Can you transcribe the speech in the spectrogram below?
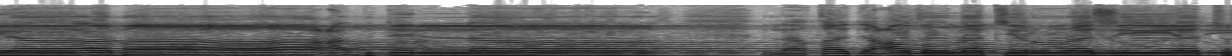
يا أبا عبد الله. لقد عظمت الرزية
